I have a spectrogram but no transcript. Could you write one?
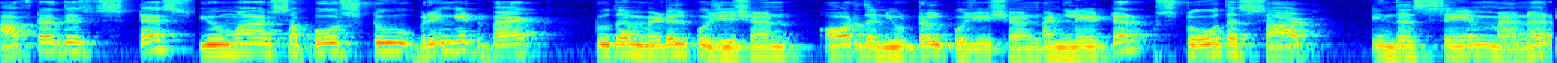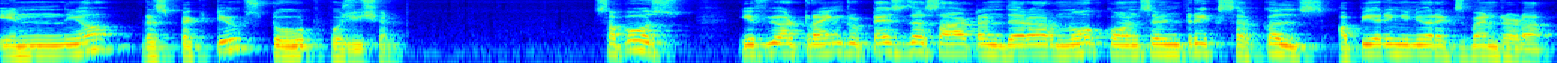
After this test, you are supposed to bring it back to the middle position or the neutral position and later store the SART in the same manner in your respective stored position. Suppose if you are trying to test the SART and there are no concentric circles appearing in your X-band radar,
